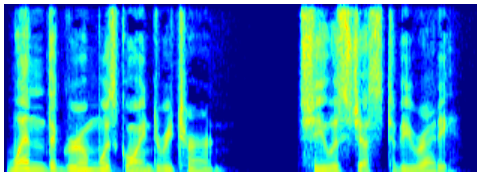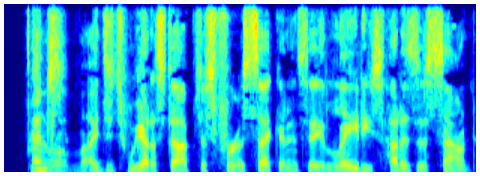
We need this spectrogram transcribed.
when the groom was going to return. She was just to be ready. And Well, I just we got to stop just for a second and say, ladies, how does this sound?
